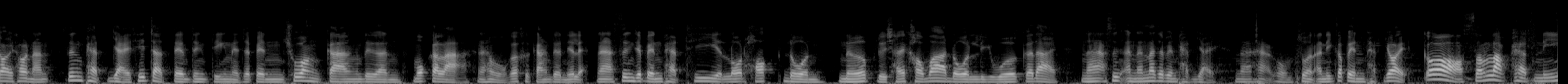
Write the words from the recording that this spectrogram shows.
ย่อยเท่านั้น ซึ่งแพทใหญ่ที่จัดเต็มจริงๆเนี่ยจะเป็นช่วงกลางเดือนมกรานะครับผมก็คือกลางเดือนนี้แหละนะซึ่งจะเป็นแพทที่โรดฮอกโดนเนิร์ฟหรือใช้คำว่าโดนรีเวิร์กก็ได้ นะซึ่งอันนั้นน่าจะเป็นแพทใหญ่นะฮะผมส่วนอันนี้ก็เป็นแพทย่อย ก็สำหรับแพทนี้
